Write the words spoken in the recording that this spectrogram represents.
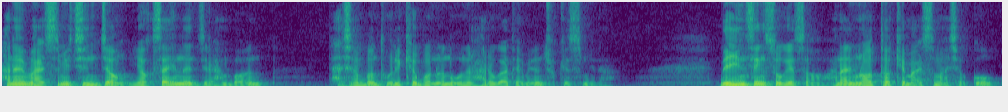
하나님의 말씀이 진정 역사했는지를 한번 다시 한번 돌이켜보는 오늘 하루가 되면 좋겠습니다. 내 인생 속에서 하나님은 어떻게 말씀하셨고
